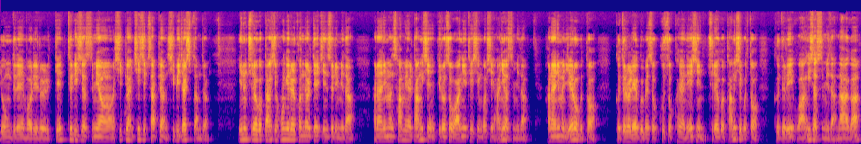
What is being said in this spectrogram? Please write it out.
용들의 머리를 깨뜨리셨으며 시편 74편 12절 13절 이는 출애굽 당시 홍해를 건널 때 진술입니다. 하나님은 사무엘 당시에 비로소 왕이 되신 것이 아니었습니다. 하나님은 예로부터 그들을 애굽에서 구속하여 내신 출애굽 당시부터 그들의 왕이셨습니다. 나아가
